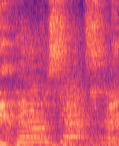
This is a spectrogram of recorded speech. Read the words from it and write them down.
Iedere seks met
